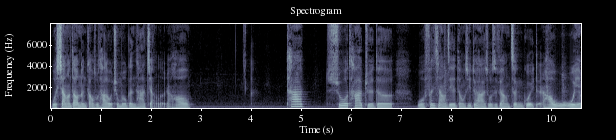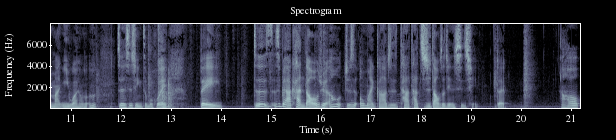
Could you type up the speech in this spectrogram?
我想得到能告诉他的，我全部都跟他讲了，然后。他说他觉得我分享的这些东西对他来说是非常珍贵的，然后我我也蛮意外，想说嗯，这件事情怎么会被就是是被他看到？我就觉得，然后就是 Oh my God，就是他他知道这件事情，对，然后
